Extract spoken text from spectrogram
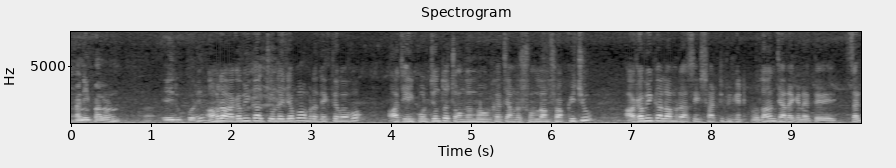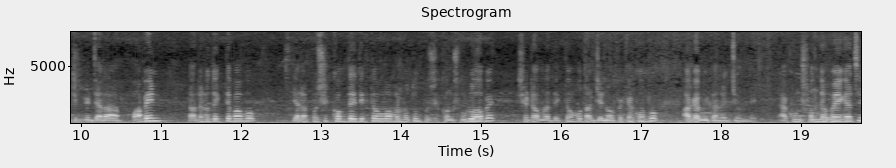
প্রাণী পালন এর উপরে। আমরা আগামীকাল চলে যাব আমরা দেখতে পাবো। আজ এই পর্যন্ত চন্দনবাবুর কাছে আমরা শুনলাম সব কিছু আগামীকাল আমরা সেই সার্টিফিকেট প্রদান যারা এখানেতে সার্টিফিকেট যারা পাবেন তাদেরও দেখতে পাবো। যারা প্রশিক্ষকদের দেখতে পাবো আবার নতুন প্রশিক্ষণ শুরু হবে সেটা আমরা দেখতে পাবো তার জন্য অপেক্ষা করব আগামীকালের জন্যে। এখন সন্ধে হয়ে গেছে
